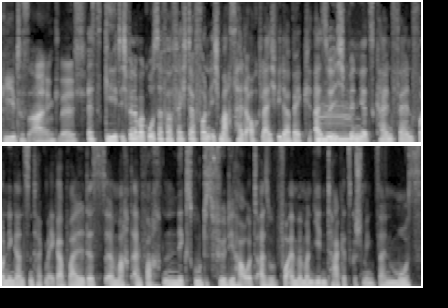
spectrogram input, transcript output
geht es eigentlich? Es geht. Ich bin aber großer Verfechter von, ich mache es halt auch gleich wieder weg. Also Mhm. ich bin jetzt kein Fan von den ganzen Tag Make-up, weil das äh, macht einfach nichts Gutes für die Haut. Also vor allem, wenn man jeden Tag jetzt geschminkt sein muss.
